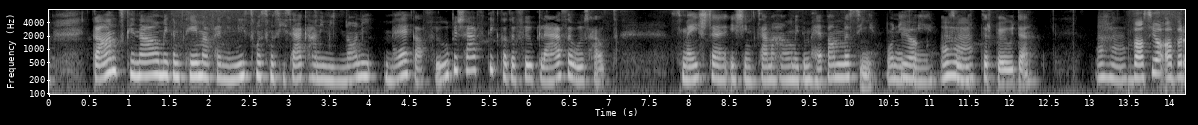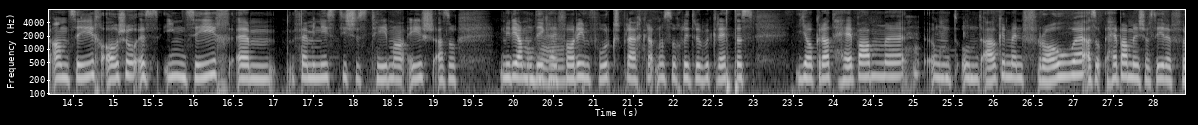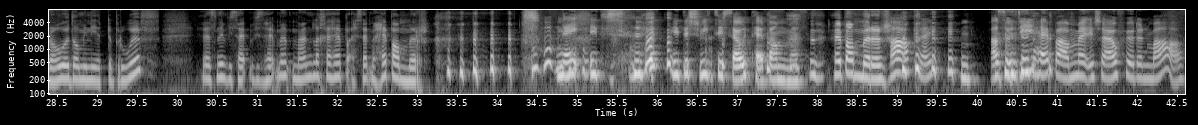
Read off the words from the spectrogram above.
ganz genau mit dem Thema Feminismus, muss ich sagen, habe ich mich noch nicht mega viel beschäftigt oder viel gelesen, weil es halt das meiste ist im Zusammenhang mit dem Hebammensein, wo ich Ja. mich so weiterbilde. Was ja aber an sich auch schon ein in sich ähm, feministisches Thema ist. Also Miriam und ich haben vorhin im Vorgespräch gerade noch so ein bisschen darüber geredet, dass ja gerade Hebammen und, und allgemein Frauen, also Hebammen ist ja sehr ein frauendominierter Beruf. Ich weiß nicht, wie sagt, wie sagt man männliche Hebammen? Sagt man Hebammer? Nein, in der, in der Schweiz ist es auch die Hebamme. Hebammerer. Ah, okay. Also die Hebamme ist auch für einen Mann.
